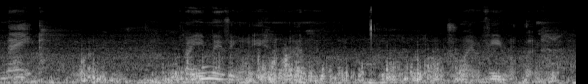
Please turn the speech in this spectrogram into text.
mate. Are you moving, are you? Try and view then.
